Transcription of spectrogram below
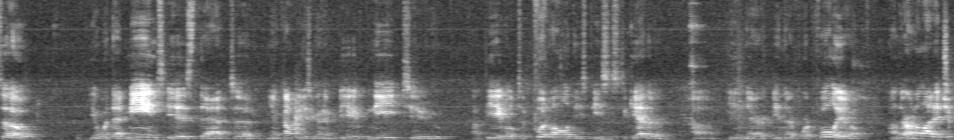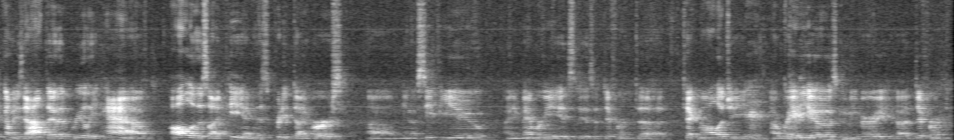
So, you know, what that means is that, uh, you know, companies are going to be, need to uh, be able to put all of these pieces together um, in their in their portfolio. Uh, there aren't a lot of chip companies out there that really have all of this IP. I mean, this is pretty diverse. Um, you know, CPU, I mean, memory is, is a different uh, technology. Uh, radios can be very uh, different.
